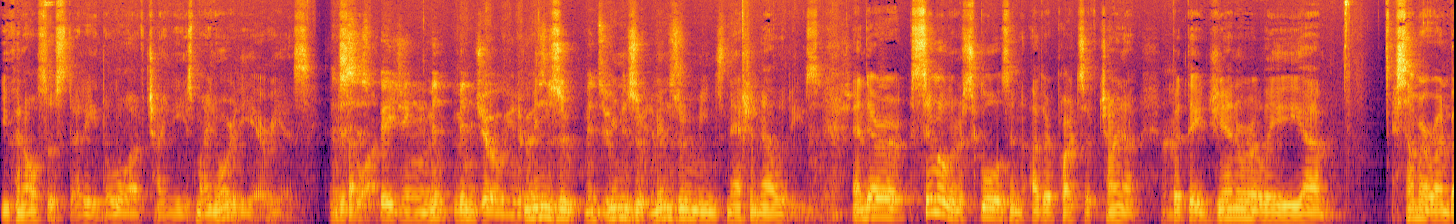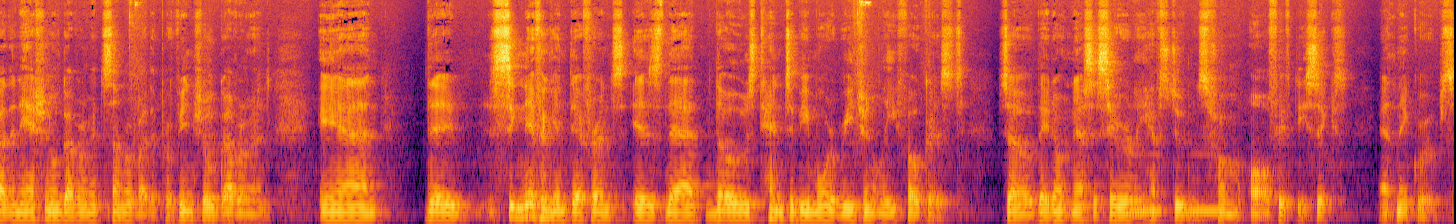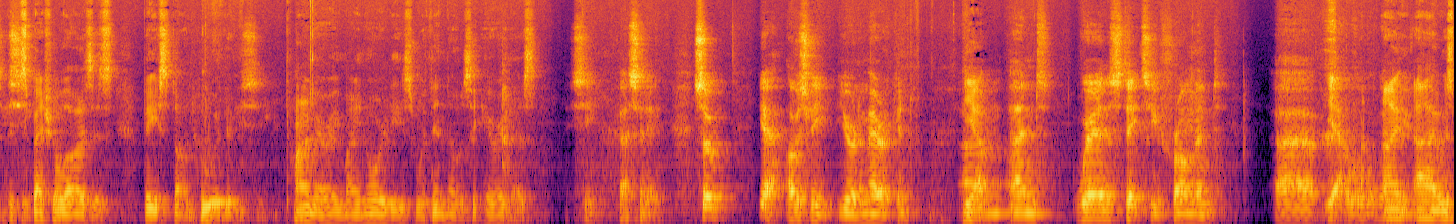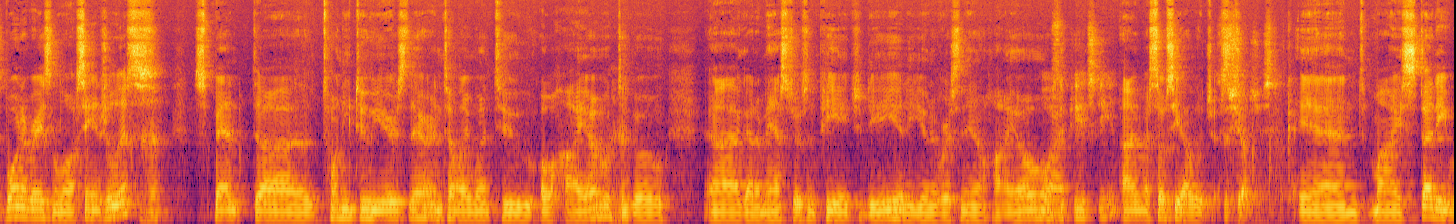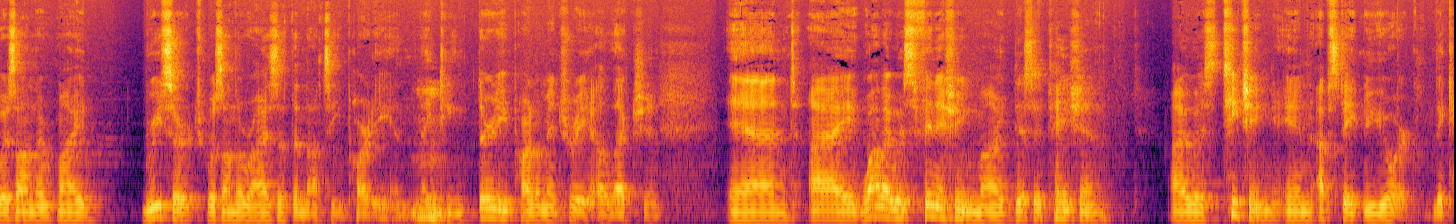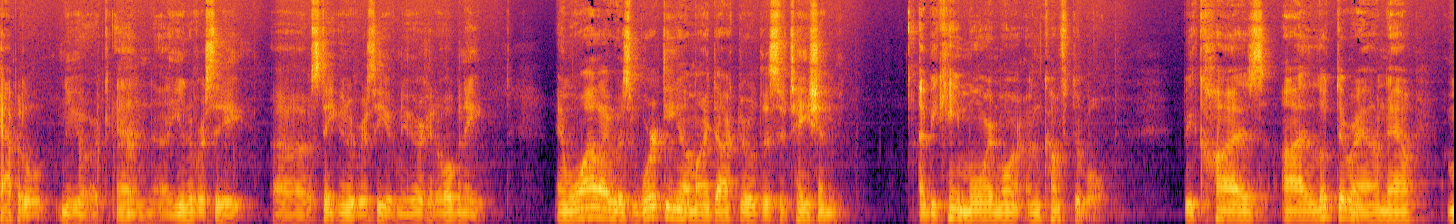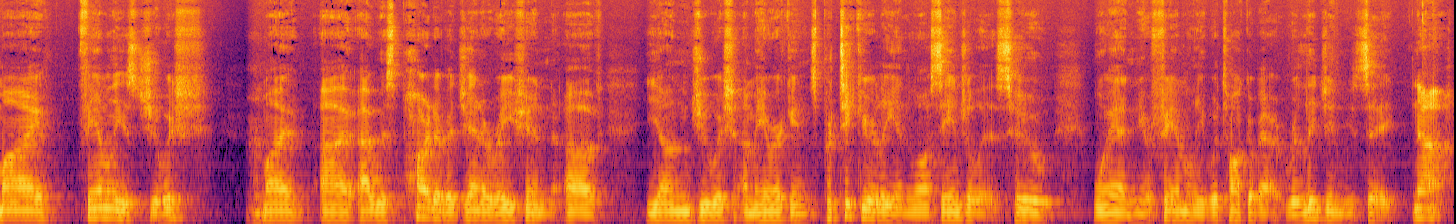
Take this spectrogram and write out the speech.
you can also study the law of Chinese minority areas. And, and this so is on. Beijing Min- Minzhou University. Minzu. Minzu. Minzu. Minzu means nationalities. And there are similar schools in other parts of China, uh-huh. but they generally, um, some are run by the national government, some are by the provincial government. And the significant difference is that those tend to be more regionally focused. So they don't necessarily have students from all 56 ethnic groups. It specializes based on who are the primary minorities within those areas. I see. Fascinating. So, yeah, obviously you're an American. Um, Yep. And where in the States are you from? And, uh, yeah. wh- wh- you- I, I was born and raised in Los Angeles. Spent uh, 22 years there until I went to Ohio to go. Uh, I got a master's and PhD at a university in Ohio. what was I- the PhD in? I'm a sociologist. Sociologist, okay. And my study was on the my research was on the rise of the Nazi Party in Hmm. 1930 parliamentary election. And I, while I was finishing my dissertation, I was teaching in upstate New York, the capital, New York, and uh, University, uh, State University of New York at Albany. And while I was working on my doctoral dissertation, I became more and more uncomfortable because I looked around. Now, my family is Jewish. Mm-hmm. My I I was part of a generation of young Jewish Americans, particularly in Los Angeles, who, when your family would talk about religion, you'd say, "Nah,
